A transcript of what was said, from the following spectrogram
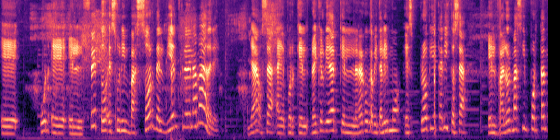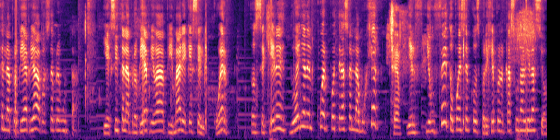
eh, un- eh, el feto es un invasor del vientre de la madre. ¿Ya? O sea, eh, porque no hay que olvidar que el anarcocapitalismo es propietarista. O sea, el valor más importante es la propiedad privada. Por eso te preguntaba. Y existe la propiedad privada primaria, que es el cuerpo. Entonces, ¿quién es dueña del cuerpo? En este caso es la mujer. Sí. Y, el, y un feto puede ser, por ejemplo, en el caso de una violación,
